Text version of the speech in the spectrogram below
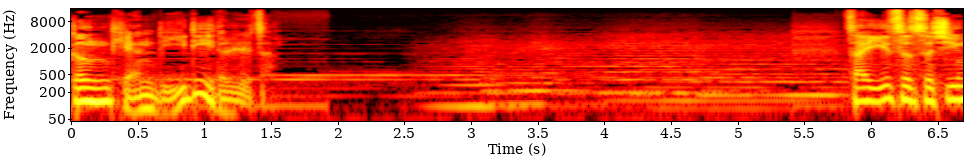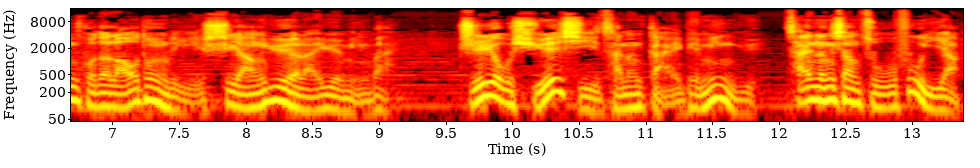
耕田犁地的日子。在一次次辛苦的劳动里，施阳越来越明白。只有学习才能改变命运，才能像祖父一样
